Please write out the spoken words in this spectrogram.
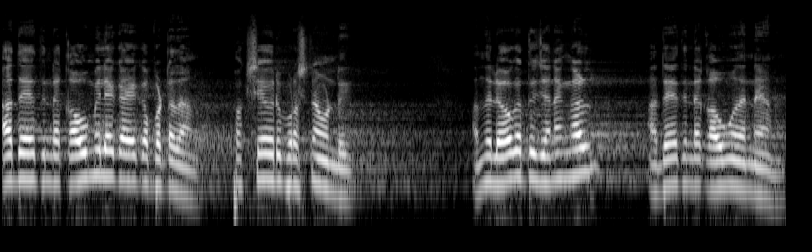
അദ്ദേഹത്തിന്റെ കൗമിലേക്ക് അയക്കപ്പെട്ടതാണ്. പക്ഷേ ഒരു പ്രശ്നമുണ്ട്. അന്ന് ലോകത്ത് ജനങ്ങൾ അദ്ദേഹത്തിന്റെ കൗമ തന്നെയാണ്.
